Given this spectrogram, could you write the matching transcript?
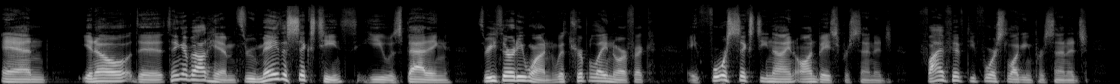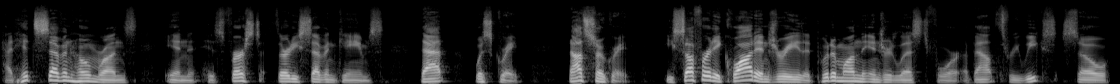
And, you know, the thing about him, through May the 16th, he was batting 331 with AAA Norfolk, a 469 on base percentage, 554 slugging percentage, had hit seven home runs in his first 37 games. That was great. Not so great. He suffered a quad injury that put him on the injured list for about three weeks. So,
